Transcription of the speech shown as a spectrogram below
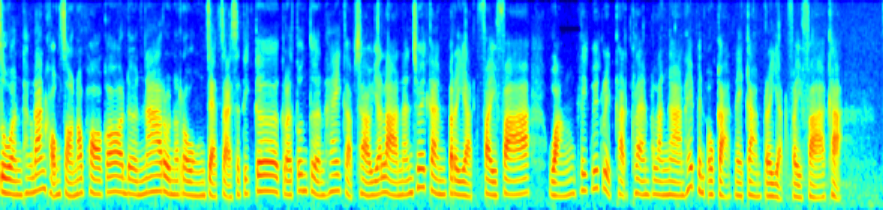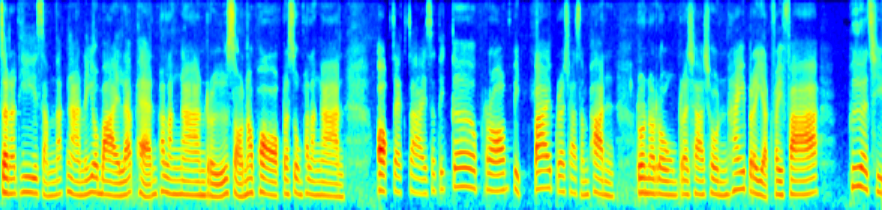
ส่วนทางด้านของสอนพก็เดินหน้ารณรงค์แจกจ่ายสติกเกอร์ กระตุ้นเตือนให้กับชาวยะลานั้นช่วยกันประหยัดไฟฟ้า หวังพลิกวิกฤตขาดแคลนพลังงานให้เป็นโอกาสในการประหยัดไฟฟ้าค่ะเจ้าหน้าที่สำนักงานนโยบายและแผนพลังงาน หรือสอนพกระทรวงพลังงาน ออกแจกจ่ายสติกเกอร์ พร้อมปิดป้ายประชาสัมพันธ์ รณรงค์ประชาชนให้ประหยัดไฟฟ้า เพื่อชี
